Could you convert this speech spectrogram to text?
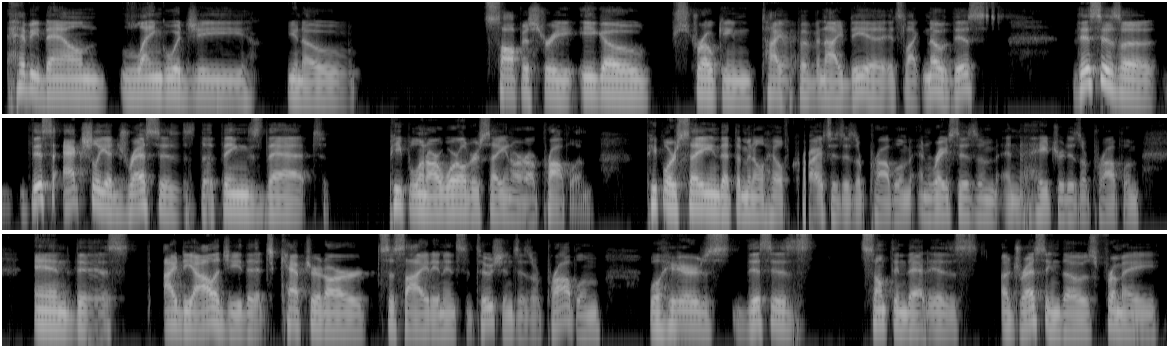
heavy down languagey, you know, sophistry, ego stroking type of an idea. It's like, no, this this is a this actually addresses the things that people in our world are saying are a problem. People are saying that the mental health crisis is a problem and racism and hatred is a problem. And this ideology that's captured our society and institutions is a problem. Well here's this is something that is addressing those from a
